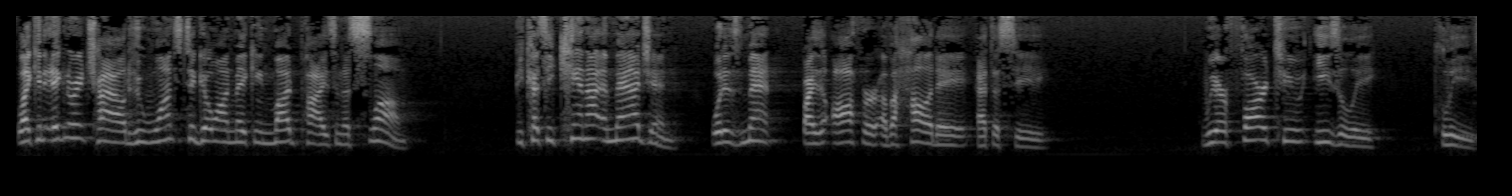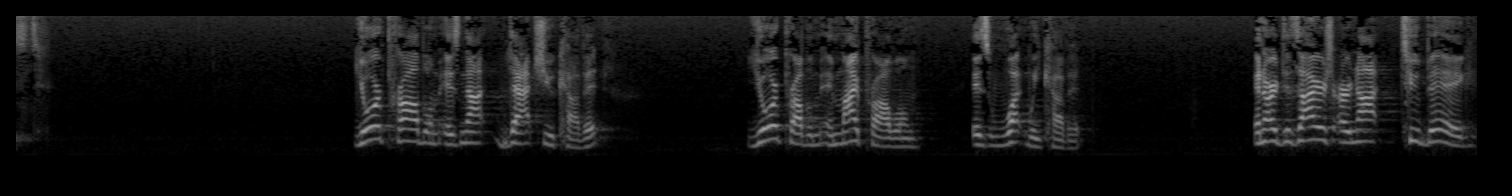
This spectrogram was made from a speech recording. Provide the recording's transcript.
Like an ignorant child who wants to go on making mud pies in a slum because he cannot imagine what is meant by the offer of a holiday at the sea. We are far too easily pleased. Your problem is not that you covet. Your problem and my problem is what we covet. And our desires are not too big,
